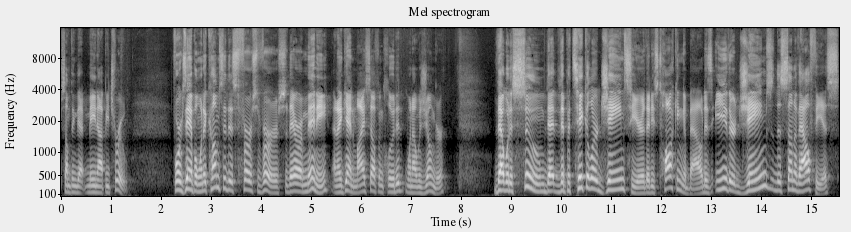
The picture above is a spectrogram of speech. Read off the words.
something that may not be true. For example, when it comes to this first verse, there are many, and again, myself included when I was younger, that would assume that the particular James here that he's talking about is either James, the son of Alphaeus,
